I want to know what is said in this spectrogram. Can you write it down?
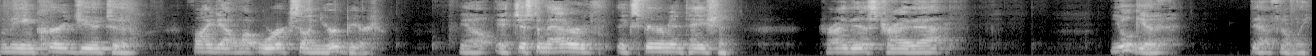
Let me encourage you to find out what works on your beard. You know, it's just a matter of experimentation. Try this, try that. You'll get it. Definitely.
